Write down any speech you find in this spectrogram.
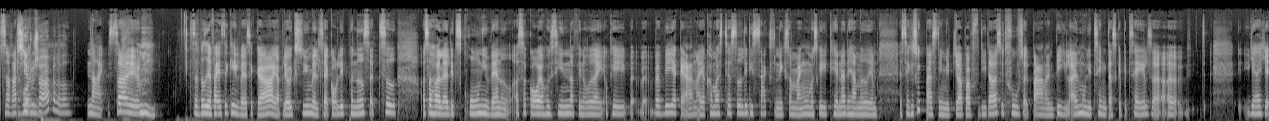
så ret Siger du hurtigt- så op, eller hvad? Nej, så, øh, så ved jeg faktisk ikke helt, hvad jeg skal gøre, og jeg bliver jo ikke sygemeldt, så jeg går lidt på nedsat tid, og så holder jeg lidt skruen i vandet, og så går jeg hos hende og finder ud af, okay, hvad, hvad, vil jeg gerne, og jeg kommer også til at sidde lidt i saksen, ikke, som mange måske kender det her med, jamen, altså jeg kan sgu ikke bare snige mit job op, fordi der er også et hus og et barn og en bil, og alle mulige ting, der skal betales, og, og ja, ja,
